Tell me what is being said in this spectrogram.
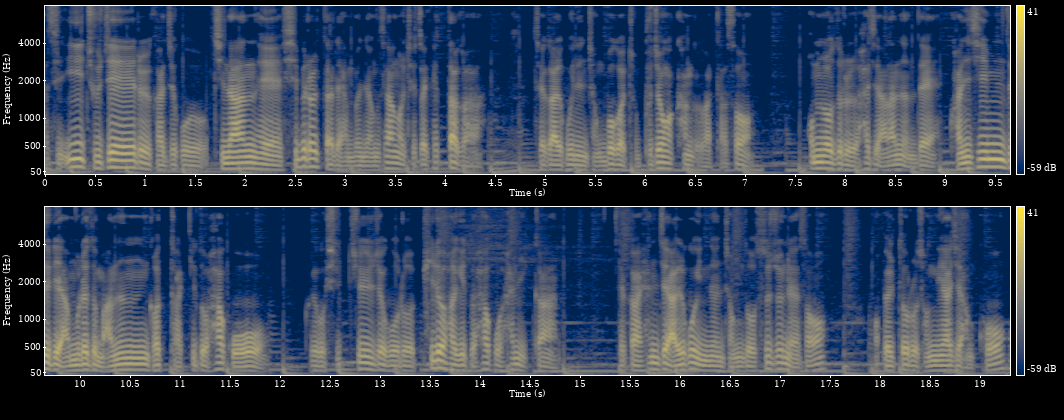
사실 이 주제를 가지고 지난해 11월 달에 한번 영상을 제작했다가 제가 알고 있는 정보가 좀 부정확한 것 같아서 업로드를 하지 않았는데 관심들이 아무래도 많은 것 같기도 하고 그리고 실질적으로 필요하기도 하고 하니까 제가 현재 알고 있는 정도 수준에서 별도로 정리하지 않고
